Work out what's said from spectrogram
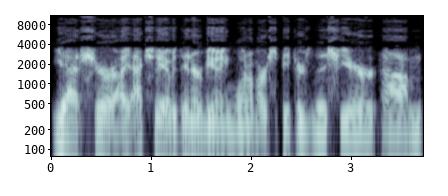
Yeah, sure. I actually I was interviewing one of our speakers this year um,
